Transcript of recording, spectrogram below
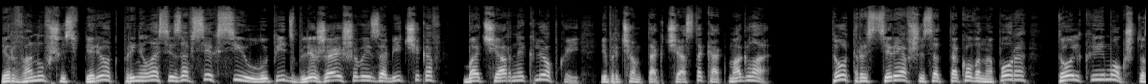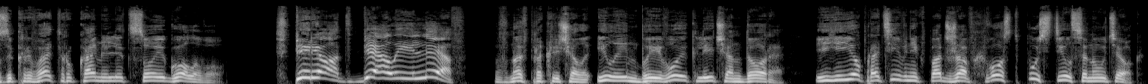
и, рванувшись вперед, принялась изо всех сил лупить ближайшего из обидчиков бочарной клепкой, и причем так часто, как могла. Тот, растерявшись от такого напора, только и мог что закрывать руками лицо и голову. «Вперед, белый лев!» — вновь прокричала Илэйн боевой клич Андора, и ее противник, поджав хвост, пустился на утек.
